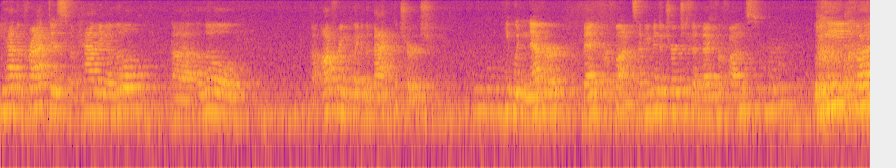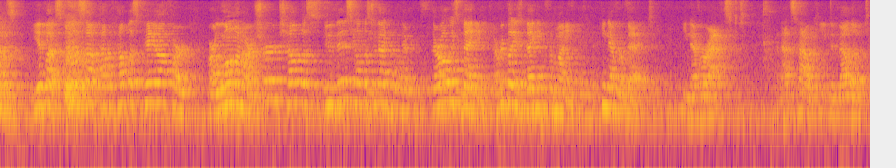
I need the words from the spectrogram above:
He had the practice of having a little, uh, a little uh, offering plate at the back of the church. He would never beg for funds. Have you been to churches that beg for funds? We need funds. Give us, fill us up, help, help us pay off our, our loan on our church, help us do this, help us do that. They're, they're always begging. Everybody's begging for money. He never begged. He never asked. And that's how he developed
